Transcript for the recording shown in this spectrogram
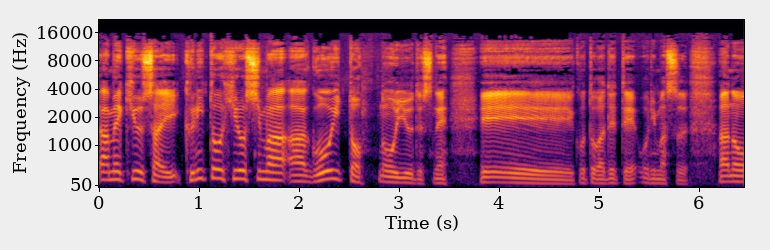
雨救済、国と広島合意というですね、えー、ことが出ております。あの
